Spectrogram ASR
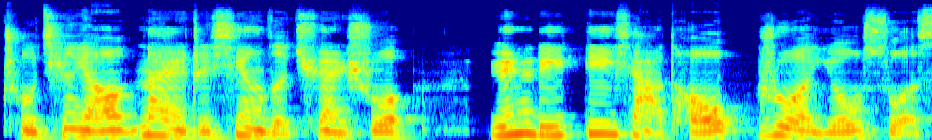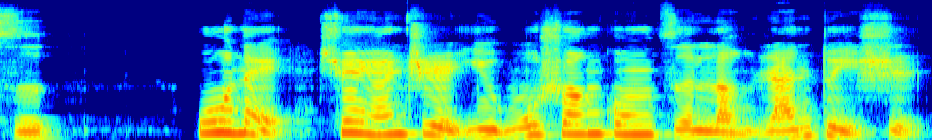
楚清瑶耐着性子劝说。云离低下头，若有所思。屋内，轩辕志与无双公子冷然对视。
